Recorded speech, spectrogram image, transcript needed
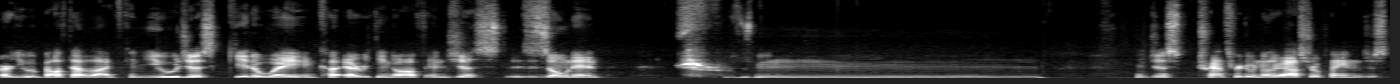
are you about that life? Can you just get away and cut everything off and just zone in? And just transfer to another astral plane and just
